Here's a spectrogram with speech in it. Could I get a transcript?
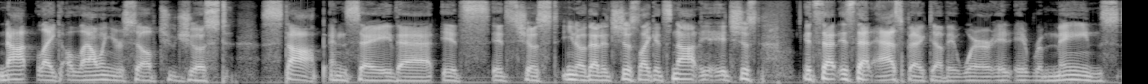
not like allowing yourself to just stop and say that it's it's just you know that it's just like it's not it's just it's that it's that aspect of it where it, it remains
